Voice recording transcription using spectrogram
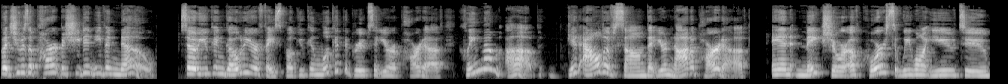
But she was a part, but she didn't even know. So you can go to your Facebook, you can look at the groups that you're a part of, clean them up, get out of some that you're not a part of, and make sure, of course, we want you to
